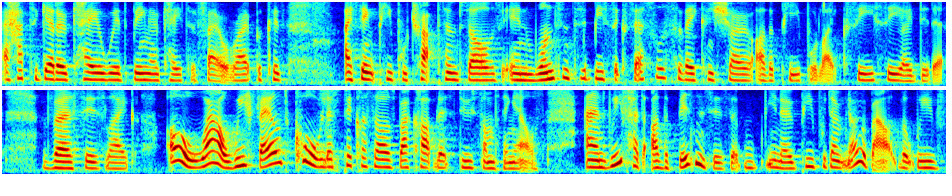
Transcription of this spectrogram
I had to get okay with being okay to fail, right? Because I think people trap themselves in wanting to be successful so they can show other people, like, see, see, I did it, versus like, oh, wow, we failed, cool, let's pick ourselves back up, let's do something else. And we've had other businesses that, you know, people don't know about that we've,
